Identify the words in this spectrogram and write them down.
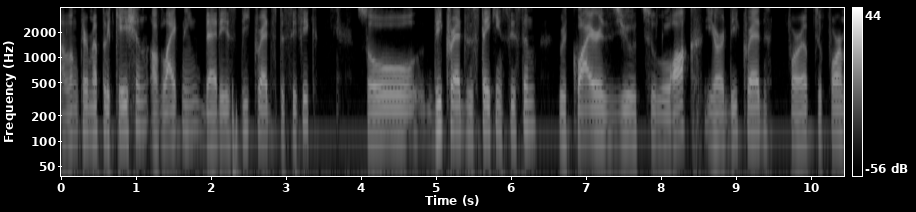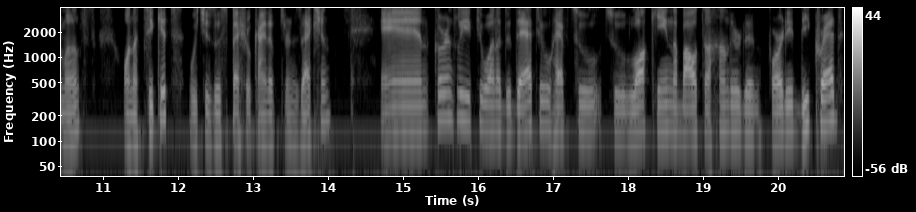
a long term application of Lightning that is Decred specific. So Decred's staking system requires you to lock your Decred for up to four months on a ticket, which is a special kind of transaction. And currently, if you want to do that, you have to, to lock in about 140 Decred,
